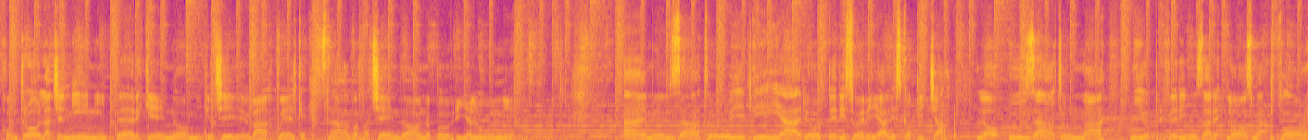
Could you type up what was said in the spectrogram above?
contro la Gelmini perché non mi piaceva quel che stava facendo a noi poveri alunni. Hai mai usato il diario per i suoi reali scopi? Già, l'ho usato, ma io preferivo usare lo smartphone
